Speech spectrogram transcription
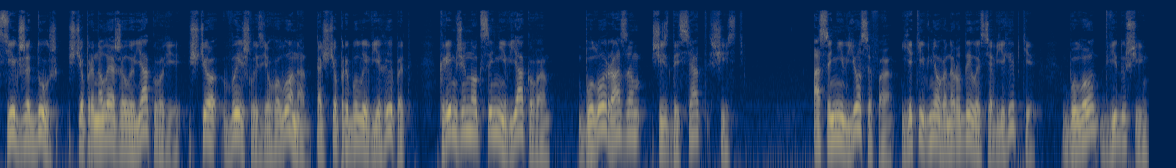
Всіх же душ, що приналежали Яковові, що вийшли з його лона та що прибули в Єгипет, крім жінок синів Якова, було разом шістдесят шість. А синів Йосифа, які в нього народилися в Єгипті, було дві душі.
